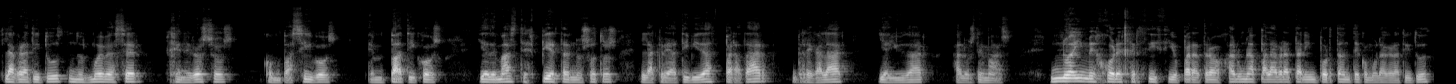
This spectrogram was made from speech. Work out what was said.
La gratitud nos mueve a ser generosos, compasivos, empáticos y además despierta en nosotros la creatividad para dar, regalar y ayudar a los demás. No hay mejor ejercicio para trabajar una palabra tan importante como la gratitud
